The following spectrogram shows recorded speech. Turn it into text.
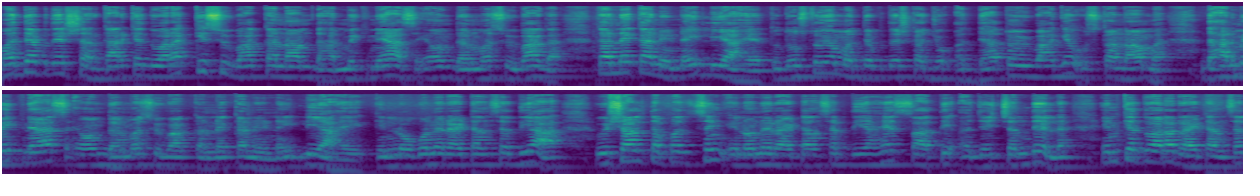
मध्य प्रदेश सरकार के द्वारा किस विभाग का नाम धार्मिक न्यास एवं धर्मस विभाग करने का निर्णय लिया है? तो दोस्तों यह मध्य प्रदेश का जो अध्यात्म विभाग है, उसका नाम धार्मिक न्यास एवं धर्मस विभाग करने का निर्णय लिया है। किन लोगों ने राइट आंसर दिया? विशाल तपत सिंह, इन्होंने राइट आंसर दिया है। साथ ही अजय चंदेल, इनके द्वारा राइट आंसर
